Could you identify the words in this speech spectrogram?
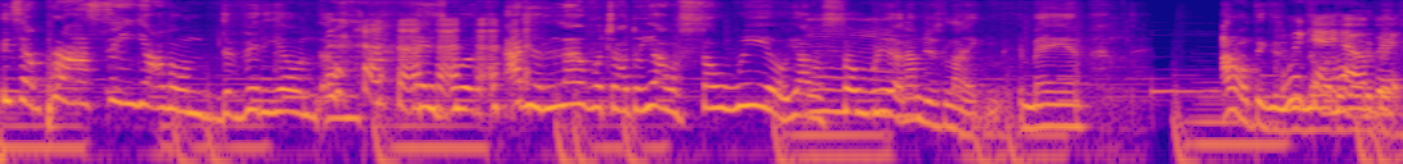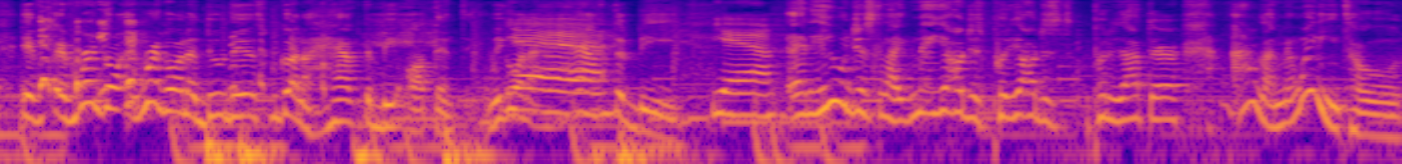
He said, "Bro, I seen y'all on the video on um, Facebook. I just love what y'all do. Y'all are so real. Y'all are so real." And I'm just like, "Man." I don't think there's We no can't help to be. If, if we're going, if we're going to do this, we're going to have to be authentic. We're going to have to be. Yeah. And he was just like, man, y'all just put y'all just put it out there. I was like, man, we ain't told.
